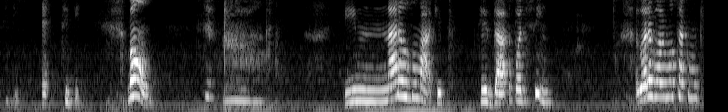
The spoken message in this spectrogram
City. É, City. Bom. E Nara Uzumaki. Resgata, pode sim. Agora eu vou mostrar como que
